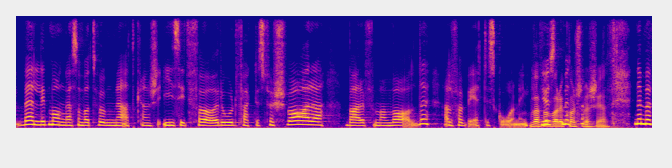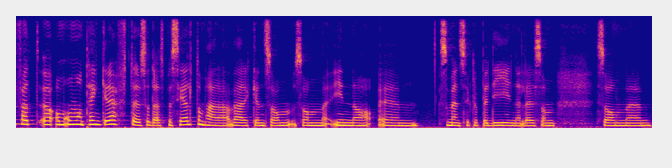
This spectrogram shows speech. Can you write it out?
väldigt många som var tvungna att kanske i sitt förord faktiskt försvara varför man valde alfabetisk ordning. Varför Just var det kontroversiellt? Nej, men för att uh, om, om man tänker efter, så där, speciellt de här verken som, som, inne, um, som encyklopedin eller som, som um,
